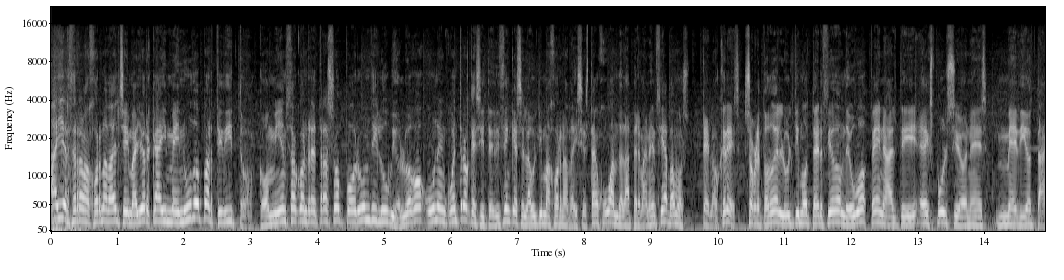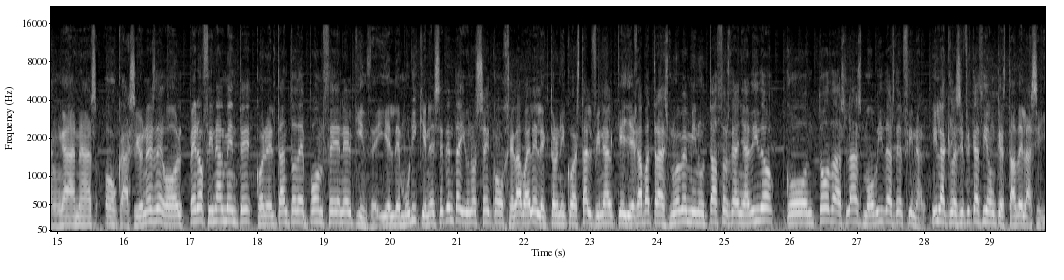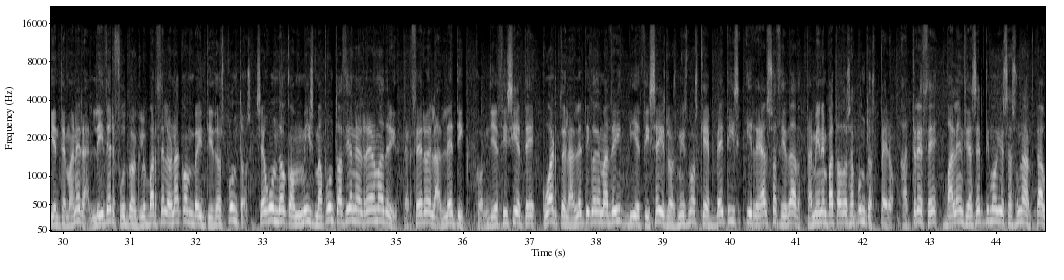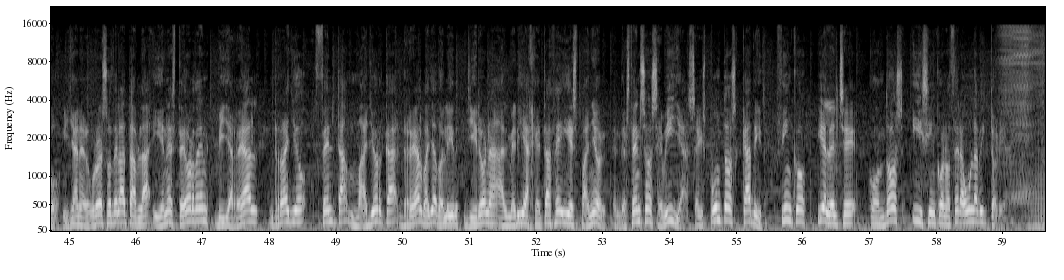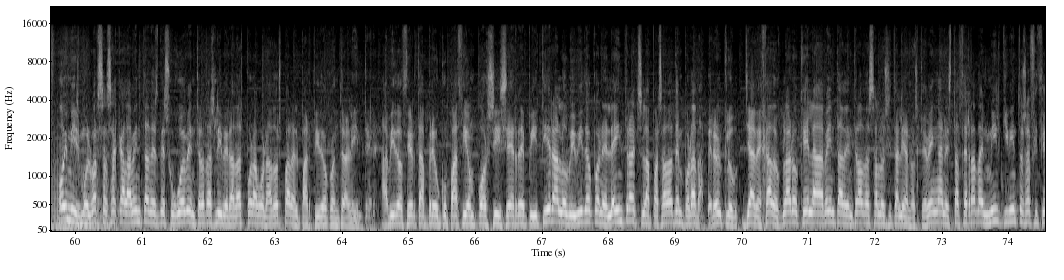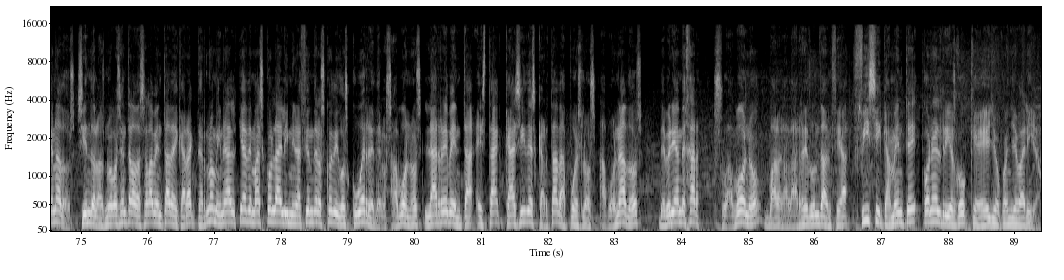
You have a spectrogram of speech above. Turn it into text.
Ayer cerraban jornada Elche y Mallorca y menudo partidito. Comienza con retraso por un diluvio, luego un encuentro que si te dicen que es en la última jornada y se están jugando la permanencia, vamos, te lo crees. Sobre todo el último tercio donde hubo penalti, expulsiones, medio tanganas, ocasiones de gol, pero finalmente con el tanto de Ponce en el 15 y el de Muriqui en el 71 se congelaba el electrónico hasta el final que llegaba tras nueve minutazos de añadido con todas las movidas del final. Y la clasificación que está de la siguiente manera. Líder Fútbol Club Barcelona con 22 puntos. Segundo con misma puntuación el Real Madrid. Tercero el Athletic con 17. Cuarto el Atlético de Madrid 16, los mismos que Betis y Real Sociedad. También empatados a puntos, pero a 13. Valencia séptimo y Osasuna octavo. Y ya en el grueso de la tabla y en este orden Villarreal, Rayo, Celta, Mallorca, Real Valladolid, Girona, Almería, Getafe y Español. En descenso Sevilla 6 puntos, Cádiz 5 y el Elche con 2 y sin conocer aún la victoria. Hoy mismo el Barça saca a la venta desde su web entradas liberadas por abonados para el partido contra el Inter. Ha habido cierta preocupación por si se repitiera lo vivido con el Eintracht la pasada temporada, pero el club ya ha dejado claro que la venta de entradas a los italianos que vengan está cerrada en 1.500 aficionados, siendo las nuevas entradas a la venta de carácter nominal y además con la eliminación de los códigos QR de los abonos, la reventa está casi descartada, pues los abonados deberían dejar su abono, valga la redundancia, físicamente con el riesgo que ello conllevaría.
